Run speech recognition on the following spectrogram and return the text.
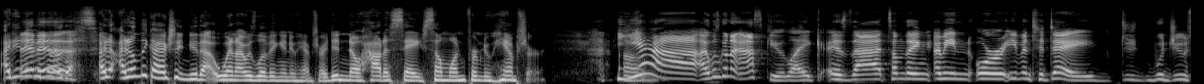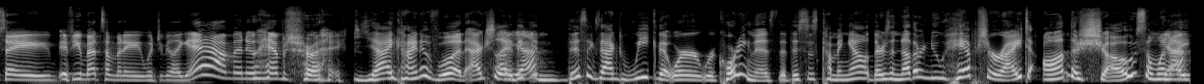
I didn't It even know that. I, I don't think I actually knew that when I was living in New Hampshire. I didn't know how to say someone from New Hampshire. Um, yeah, I was going to ask you, like, is that something? I mean, or even today, d- would you say if you met somebody, would you be like, "Yeah, I'm a New Hampshireite"? Yeah, I kind of would. Actually, Oh, I think yeah? in this exact week that we're recording this, that this is coming out, there's another New Hampshireite on the show. Someone Yeah? I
